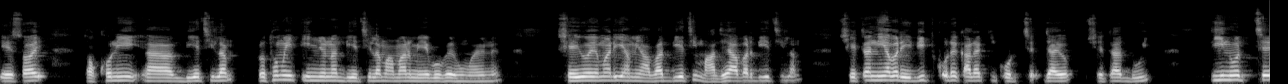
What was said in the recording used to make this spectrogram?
কেস হয়, তখনই দিয়েছিলাম। প্রথমেই তিনজনের দিয়েছিলাম আমার মেহবুবের হুমায়ুনের। সেই ওএমআরই আমি আবার দিয়েছি, মাঝে আবার দিয়েছিলাম। সেটা নিয়ে আবার এডিট করে কারা কি করছে, যাই হোক, সেটা দুই। তিন হচ্ছে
